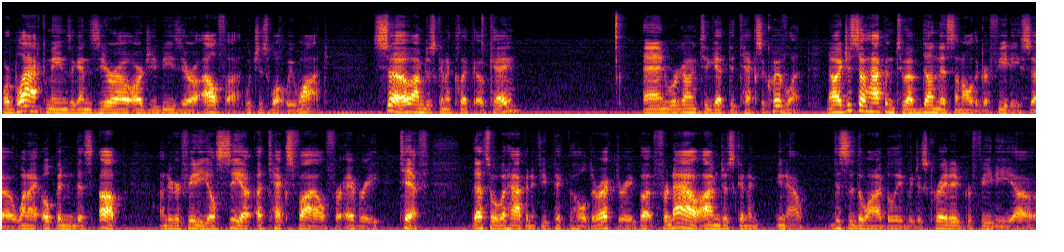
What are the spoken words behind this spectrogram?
Or black means, again, 0 RGB, 0 alpha, which is what we want. So I'm just going to click OK. And we're going to get the TeX equivalent. Now I just so happen to have done this on all the graffiti. So when I open this up under graffiti, you'll see a, a TeX file for every TIFF. That's what would happen if you pick the whole directory. But for now, I'm just going to, you know, this is the one I believe we just created, graffiti uh,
